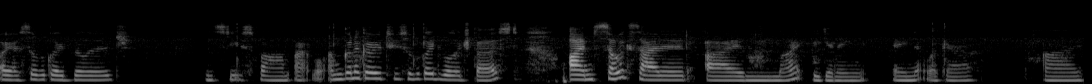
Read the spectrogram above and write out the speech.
Oh yeah, Silverglade Village and Steve's Farm. Alright, well, I'm going to go to Silverglade Village first. I'm so excited. I might be getting a network error. I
